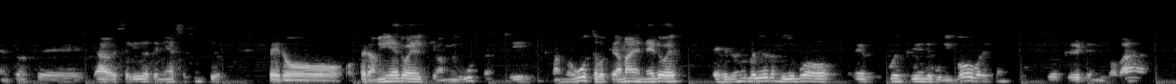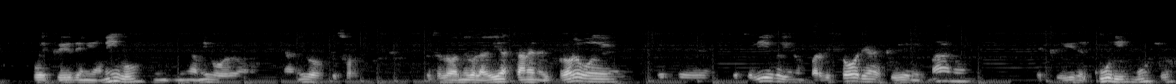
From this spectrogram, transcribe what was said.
entonces, claro, ese libro tenía ese sentido. Pero, pero a mí Héroe es el que más me gusta, sí, más me gusta, porque además en Héroe es, el único libro que yo puedo, eh, escribir de Curicó, por ejemplo, puedo escribir de mi papá, puedo escribir de mi amigo, mis amigos, amigos que son, los amigos de la vida, están en el prólogo de, ese, libro y en un par de historias, escribí de mi hermano, escribí del Curi mucho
